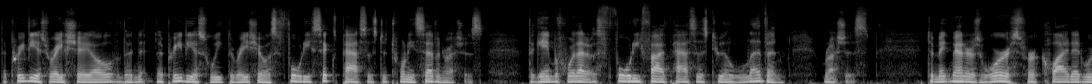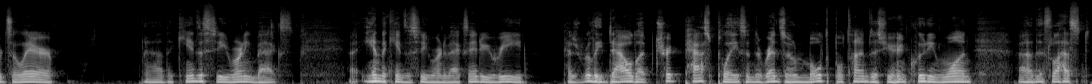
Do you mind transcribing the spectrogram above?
The previous ratio, the, the previous week, the ratio was 46 passes to 27 rushes. The game before that, it was 45 passes to 11 rushes. To make matters worse for Clyde Edwards Helaire, uh, the Kansas City running backs uh, and the Kansas City running backs, Andrew Reid, has really dialed up trick pass plays in the red zone multiple times this year, including one uh, this last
